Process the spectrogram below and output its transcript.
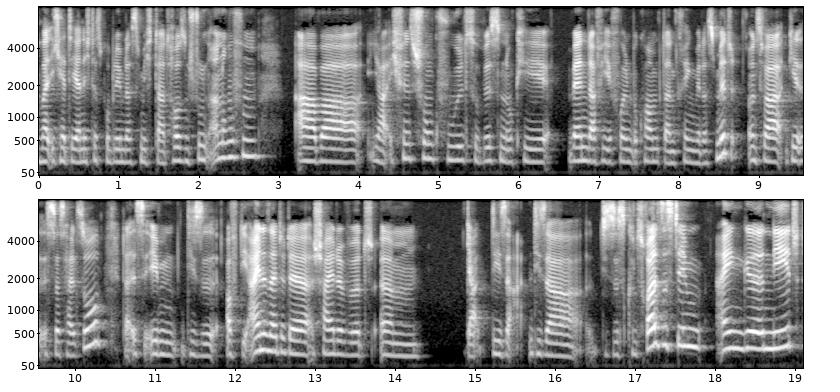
weil ich hätte ja nicht das Problem, dass mich da tausend Stunden anrufen. Aber ja, ich finde es schon cool zu wissen, okay, wenn dafür ihr Fohlen bekommt, dann kriegen wir das mit. Und zwar ist das halt so, da ist eben diese, auf die eine Seite der Scheide wird ähm, ja, diese, dieser, dieses Kontrollsystem eingenäht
